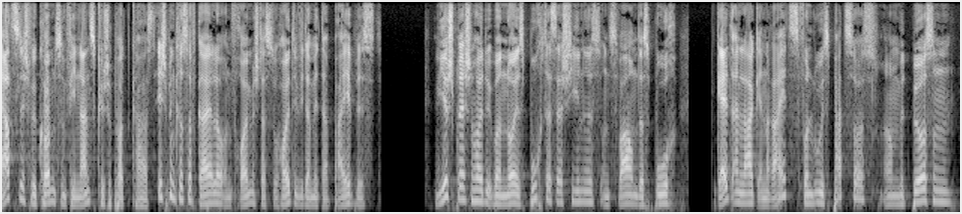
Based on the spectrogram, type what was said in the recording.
Herzlich willkommen zum Finanzküche Podcast. Ich bin Christoph Geiler und freue mich, dass du heute wieder mit dabei bist. Wir sprechen heute über ein neues Buch, das erschienen ist, und zwar um das Buch Geldanlage in Reiz von Luis Pazos äh, mit Börsen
